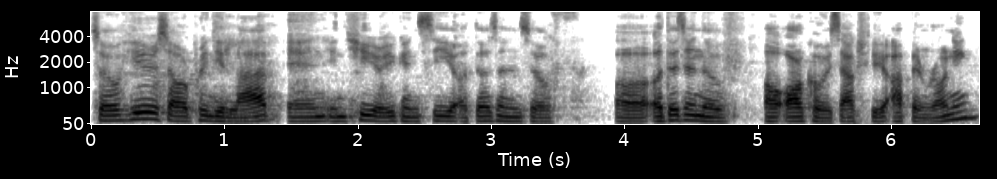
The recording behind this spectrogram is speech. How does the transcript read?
So here's our printing lab, and in here you can see a dozens of a dozen of our Arco is actually up and running.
